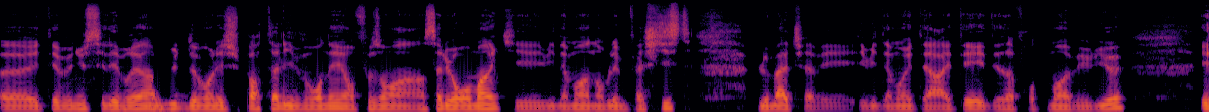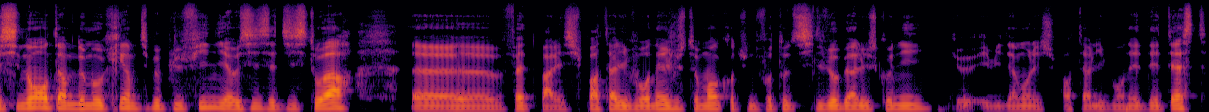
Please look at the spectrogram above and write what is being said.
euh, était venu célébrer un but devant les supporters livournais en faisant un salut romain qui est évidemment un emblème fasciste. Le match avait évidemment été arrêté et des affrontements avaient eu lieu. Et sinon, en termes de moquerie un petit peu plus fine, il y a aussi cette histoire euh, faite par les supporters livournais, justement, quand une photo de Silvio Berlusconi, que évidemment les supporters livournais détestent,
